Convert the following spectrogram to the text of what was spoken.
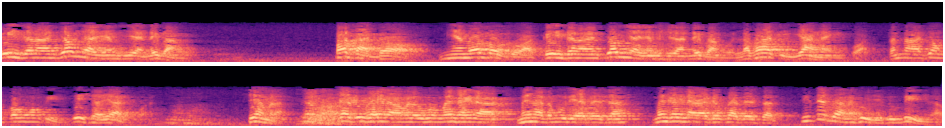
ကိဉ္စနာကြောင့်ရခြင်းဖြစ်တဲ့နိဗ္ဗာန်ကိုပတ္တတော့ မြင်သောပုဂ္ဂိုလ်ဟာကိစ္စရံကြောက်ညရင်မရှိတာနိဗ္ဗာန်ကိုလဘတိရနိုင်ကွာတဏှာကြောင့်ကောင်းကောင်းသိသိချရတယ်ကွာရှင်းမလားကဲသူခိုင်းတာမလို့ဘူးမင်းခိုင်းတာမင်းကသမှုတရားသစ္စာမင်းခိုင်းတာကဒုက္ခသစ္စာဒီသစ္စာနှစ်ခုကြီးသူသိနေတာ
